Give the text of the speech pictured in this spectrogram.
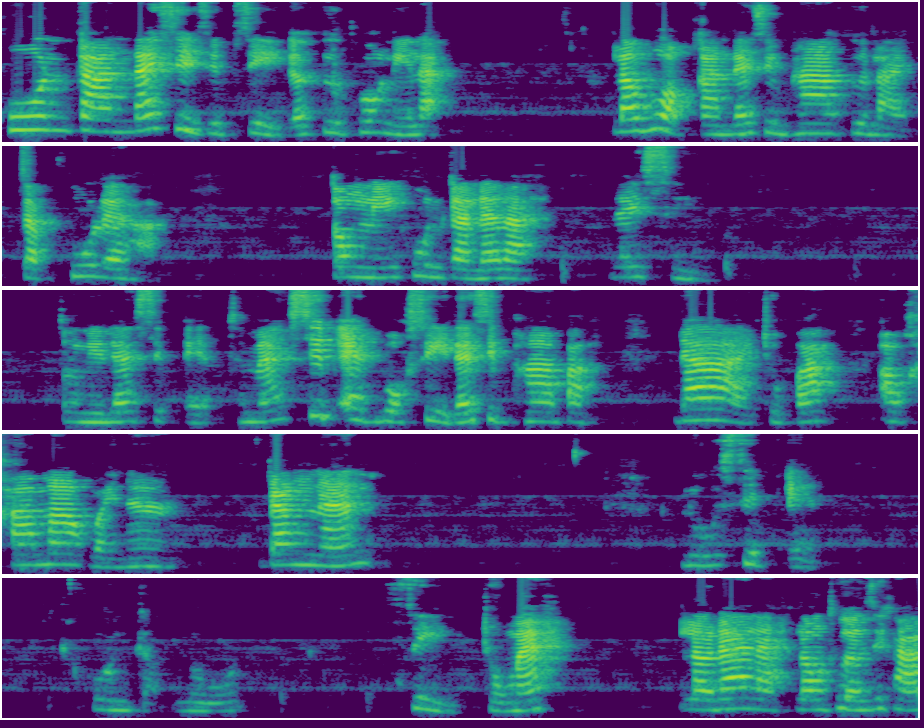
คูณกันได้สี่สิบสี่ก็คือพวกนี้แหละ แล้วบวกกันได้สิบห้าคืออะไรจับคู่เลยค่ะ ตรงนี้คูณกันได้ละได้สี่ตรงนี้ได้สิบเอ็ดใช่ไหมสิบเอ็ดบวกสี่ได้สิบห้าปะได้ถูกปะเอาค่ามากไว้หน้า ดังนั้น รูทสิบเอ็ดคูณกับรูทสี่ถูกไหม เราได้แหละไรลองทวนสิคะ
